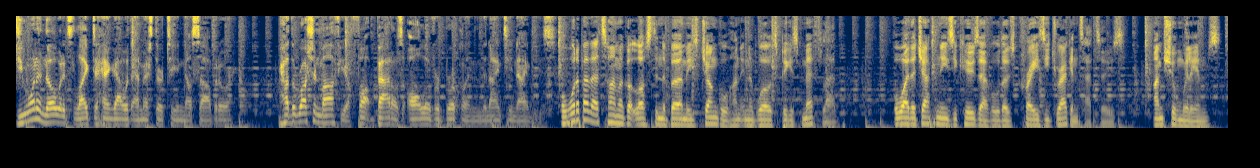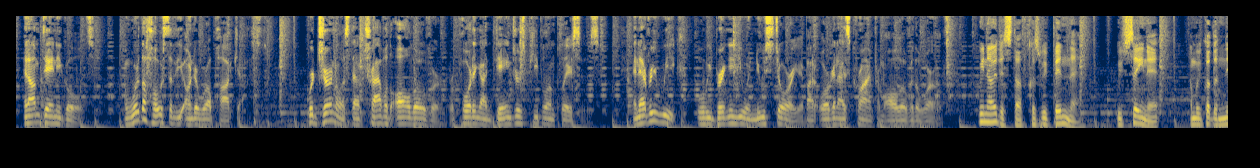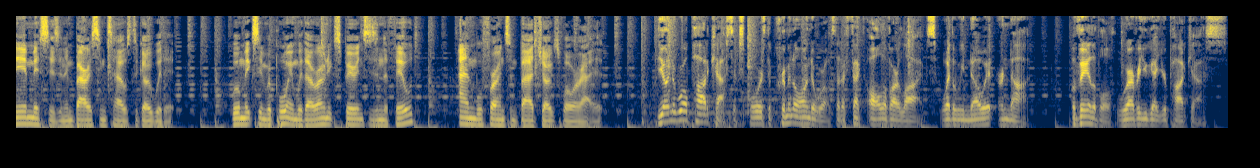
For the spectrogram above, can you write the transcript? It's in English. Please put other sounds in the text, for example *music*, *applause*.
Do you want to know what it's like to hang out with MS-13 in El Salvador? How the Russian mafia fought battles all over Brooklyn in the 1990s? Or what about that time I got lost in the Burmese jungle hunting the world's biggest meth lab? Or why the Japanese Yakuza have all those crazy dragon tattoos? I'm Sean Williams. And I'm Danny Gold, and we're the hosts of the Underworld podcast. We're journalists that have traveled all over, reporting on dangerous people and places. And every week, we'll be bringing you a new story about organized crime from all over the world. We know this stuff because we've been there, we've seen it, and we've got the near misses and embarrassing tales to go with it. We'll mix in reporting with our own experiences in the field, and we'll throw in some bad jokes while we're at it. The Underworld podcast explores the criminal underworlds that affect all of our lives, whether we know it or not. Available wherever you get your podcasts.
